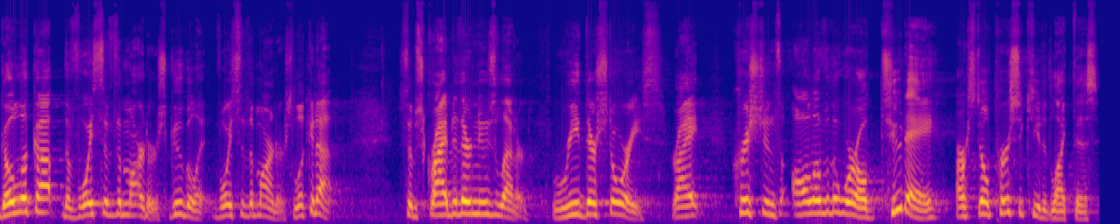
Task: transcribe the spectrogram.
Go look up the Voice of the Martyrs. Google it, Voice of the Martyrs. Look it up. Subscribe to their newsletter. Read their stories, right? Christians all over the world today are still persecuted like this.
